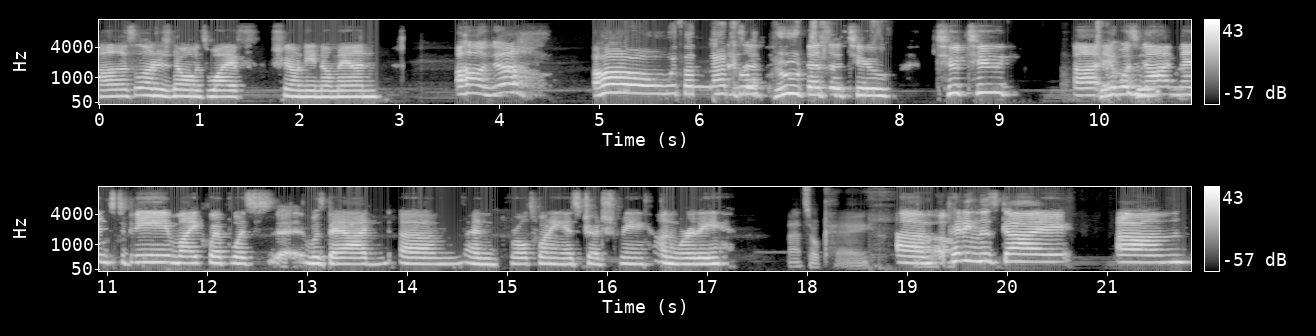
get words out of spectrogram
Uh, Sloan is no one's wife. She don't need no man. Oh no, Oh, with a natural That's toot. that's a two, two, two. Uh, Toot it was toot. not meant to be. My quip was uh, was bad, um, and roll twenty has judged me unworthy. That's okay. Um, Uh, pitting this guy. Um,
